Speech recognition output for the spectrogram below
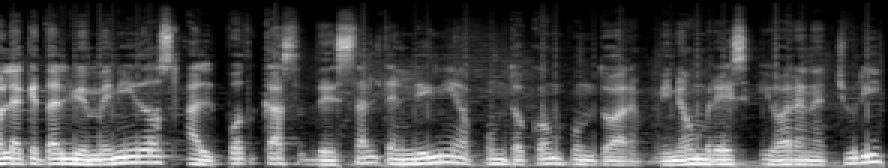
Hola, ¿qué tal? Bienvenidos al podcast de saltaenlinea.com.ar. Mi nombre es Ibarra Nachuri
